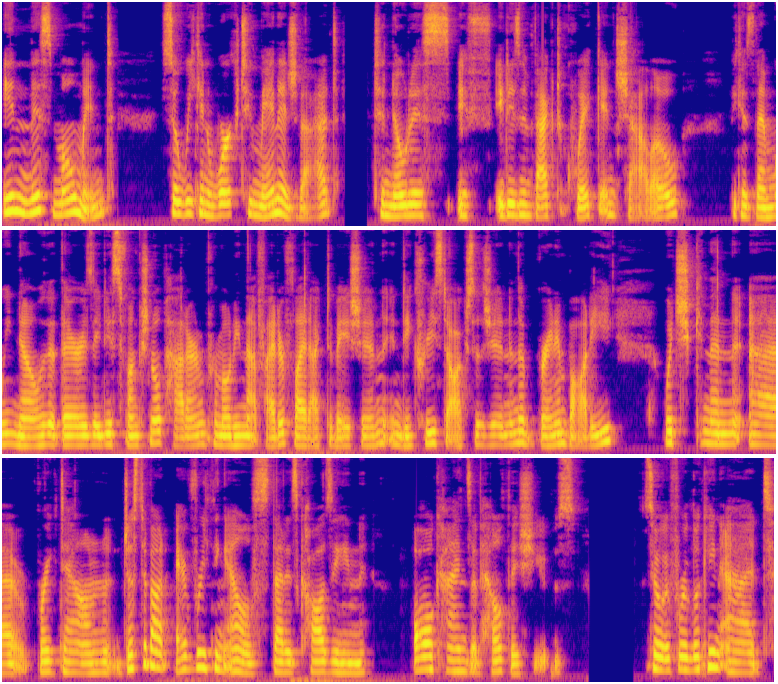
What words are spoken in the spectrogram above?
in this moment so we can work to manage that, to notice if it is in fact quick and shallow, because then we know that there is a dysfunctional pattern promoting that fight or flight activation and decreased oxygen in the brain and body, which can then uh, break down just about everything else that is causing all kinds of health issues. So if we're looking at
